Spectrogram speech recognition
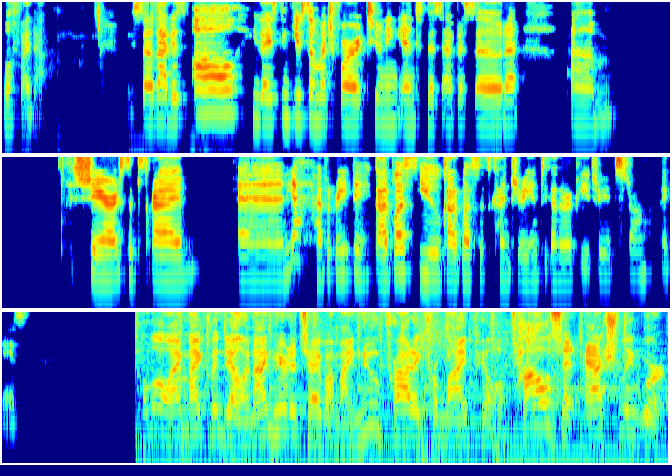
we'll find out. So that is all. You guys, thank you so much for tuning into this episode. Um, share, subscribe, and yeah, have a great day. God bless you. God bless this country. And together we're Patriots strong. Bye, guys. Hello, I'm Mike Lindell, and I'm here to tell you about my new product from My Pillow: towels that actually work.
